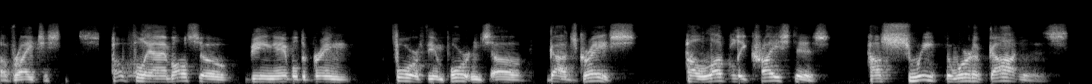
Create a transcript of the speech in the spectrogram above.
of righteousness. Hopefully, I'm also being able to bring forth the importance of God's grace, how lovely Christ is, how sweet the Word of God is,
